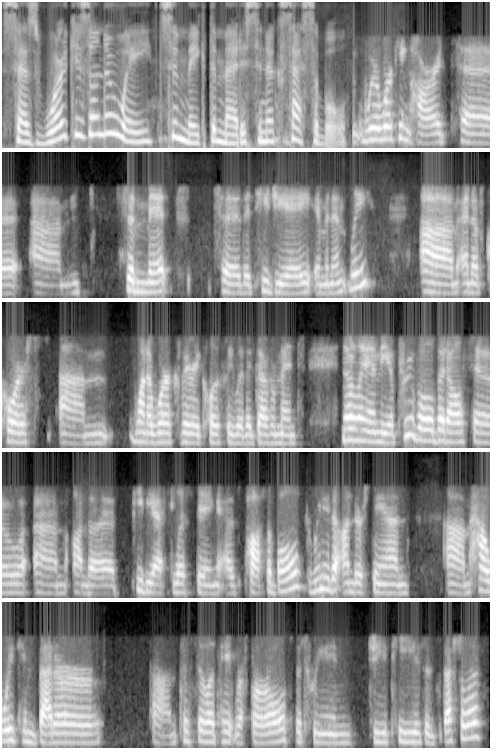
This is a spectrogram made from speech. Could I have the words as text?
says work is underway to make the medicine accessible. We're working hard to um, submit to the TGA imminently. Um, and of course, um, want to work very closely with the government, not only on the approval, but also um, on the PBS listing as possible. We need to understand um, how we can better um, facilitate referrals between GPs and specialists.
